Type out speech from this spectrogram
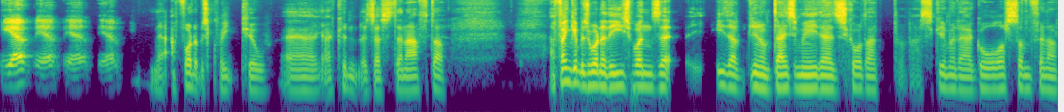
Yep, yep, yep, yep. Yeah, I thought it was quite cool. Uh, I couldn't resist. And after, I think it was one of these ones that either, you know, Daizen had scored a, a screamer a goal or something, or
